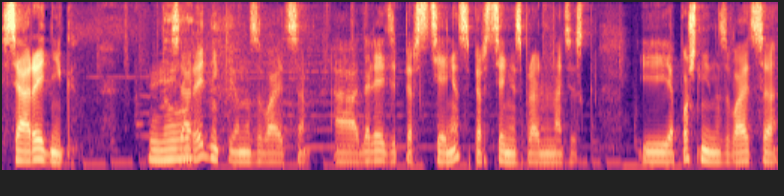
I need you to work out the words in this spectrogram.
сярэднік ну, сярэднік ён называется а далей ідзе пярсценец пярсценец правильно націск і апошні называется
